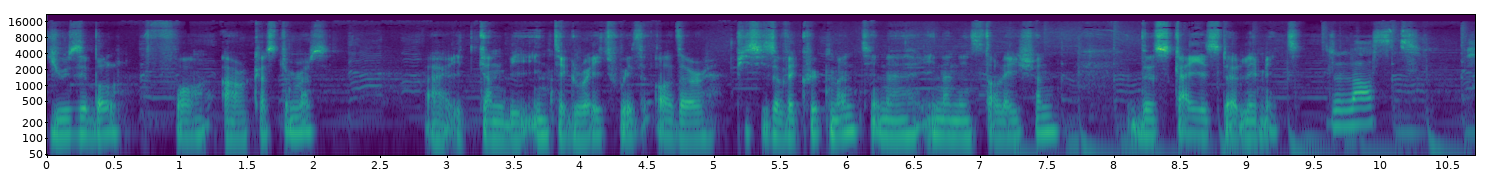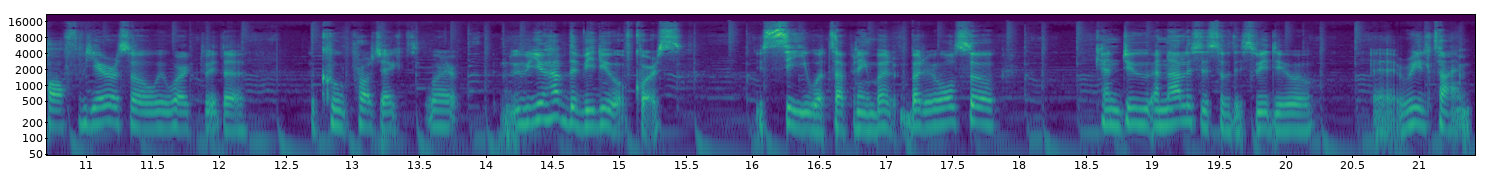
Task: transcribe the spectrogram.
usable for our customers. Uh, it can be integrated with other pieces of equipment in, a, in an installation. The sky is the limit. The last half year or so, we worked with a, a cool project where you have the video, of course, you see what's happening, but but you also can do analysis of this video uh, real time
